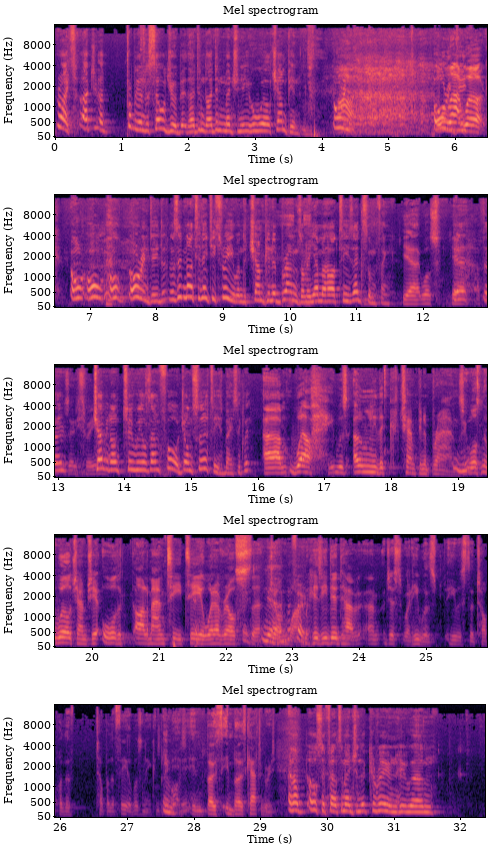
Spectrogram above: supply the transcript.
Right, I, I probably undersold you a bit there, didn't I? I didn't mention that you were world champion. Or, ah, All that work. Or, or, or, or indeed, was it 1983 when the champion of brands on a Yamaha TZ something? Yeah, it was. Yeah, I think it was uh, 83. Champion on two wheels and four, John Surtees, basically. Um, well, it was only the champion of brands. It wasn't the world championship or the Isle of Man TT or whatever else Yeah, John won. Because he did have um, just well, he was he was the top of the top of the field, wasn't he? Completely, was. in, in both in both categories. And I also failed to mention that Karun, who um,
